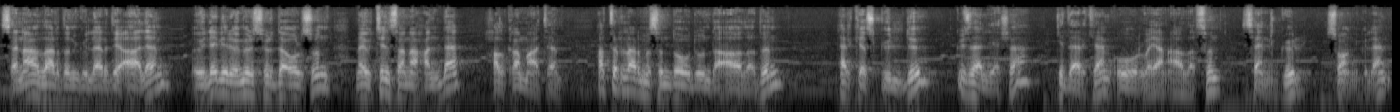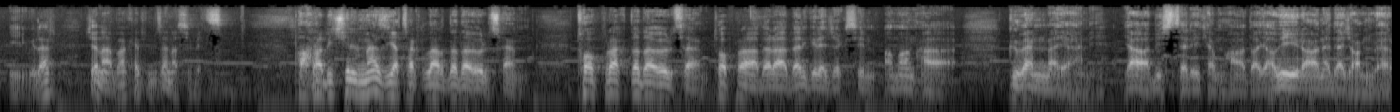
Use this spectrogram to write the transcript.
sen ağlardın gülerdi alem. Öyle bir ömür sürde olsun, mevtin sana hande, halka matem. Hatırlar mısın doğduğunda ağladın, herkes güldü, güzel yaşa. Giderken uğurlayan ağlasın, sen gül, son gülen iyi güler. Cenab-ı Hak hepimize nasip etsin. Paha biçilmez yataklarda da ölsen, toprakta da ölsen, toprağa beraber gireceksin. Aman ha, güvenme yani. Ya bisteri kemhada, ya viranede can ver.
